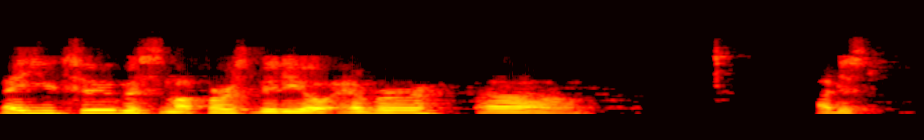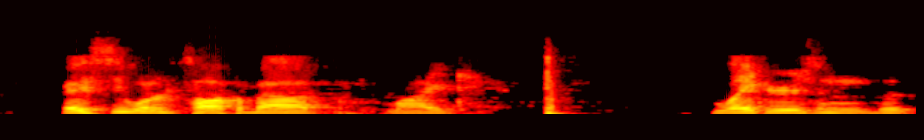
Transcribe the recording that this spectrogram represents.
Hey YouTube, this is my first video ever. Um, I just basically wanted to talk about like Lakers and the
